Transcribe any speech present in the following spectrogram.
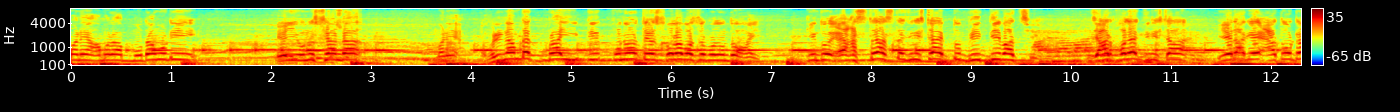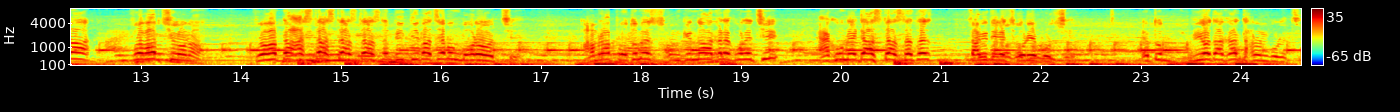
মানে আমরা মোটামুটি এই অনুষ্ঠানটা মানে হরিনামটা প্রায় পনেরো থেকে ষোলো বছর পর্যন্ত হয়। কিন্তু আস্তে আস্তে জিনিসটা একটু বৃদ্ধি পাচ্ছে। যার ফলে জিনিসটা এর আগে এতটা প্রভাব ছিল না। প্রভাবটা আস্তে আস্তে আস্তে আস্তে বৃদ্ধি পাচ্ছে এবং বড় হচ্ছে। আমরা প্রথমে সংকীর্ণ আকারে করেছি, এখন এটা আস্তে আস্তে আস্তে চারিদিকে ছড়িয়ে পড়ছে। একটু বৃহৎ আকার ধারণ করেছে।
